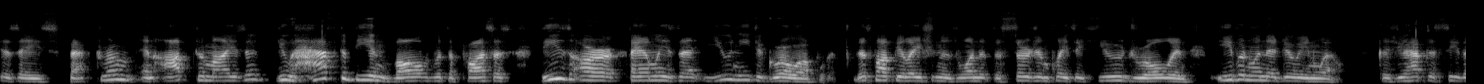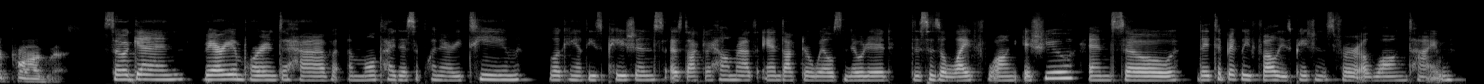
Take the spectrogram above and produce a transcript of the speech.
is a spectrum and optimize it. You have to be involved with the process. These are families that you need to grow up with. This population is one that the surgeon plays a huge role in, even when they're doing well, because you have to see the progress. So, again, very important to have a multidisciplinary team looking at these patients. As Dr. Helmrath and Dr. Wales noted, this is a lifelong issue. And so they typically follow these patients for a long time,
